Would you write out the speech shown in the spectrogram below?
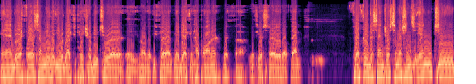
And if there's somebody that you would like to pay tribute to, or uh, you know that you feel that maybe I can help honor with uh, with your story about them, feel free to send your submissions in to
